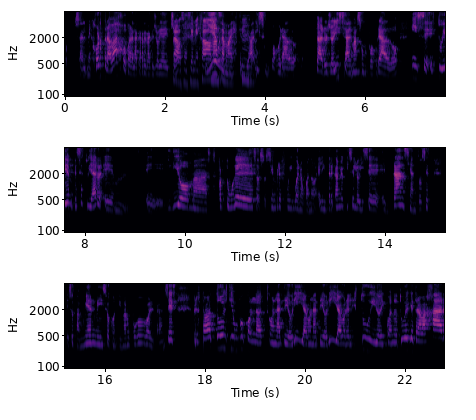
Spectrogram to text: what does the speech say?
o sea, el mejor trabajo para la carrera que yo había hecho. Claro, se asemejaba y una maestría, mm. hice un posgrado. Claro, yo hice además un posgrado, hice, estudié, empecé a estudiar em, eh, idiomas, portugués, o sea, siempre fui, bueno, cuando el intercambio que hice lo hice en Francia, entonces eso también me hizo continuar un poco con el francés, pero estaba todo el tiempo con la, con la teoría, con la teoría, con el estudio, y cuando tuve que trabajar,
